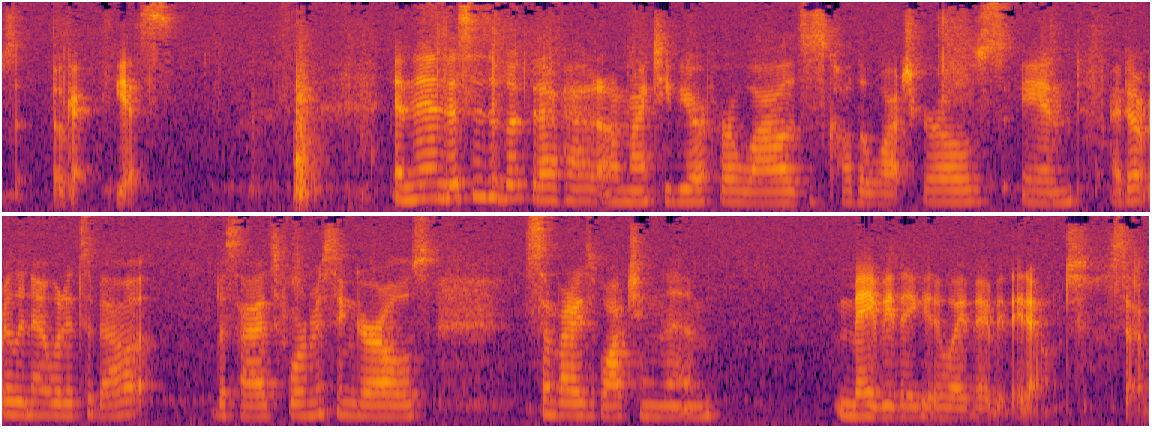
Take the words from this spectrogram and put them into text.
So, okay, yes. And then this is a book that I've had on my TBR for a while. This is called The Watch Girls, and I don't really know what it's about besides four missing girls. Somebody's watching them. Maybe they get away, maybe they don't. So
